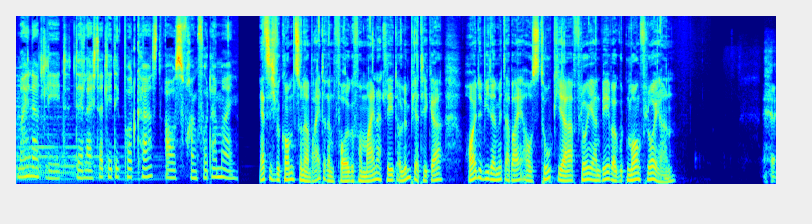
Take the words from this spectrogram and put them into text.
Mein Athlet, der Leichtathletik-Podcast aus Frankfurt am Main. Herzlich willkommen zu einer weiteren Folge von Mein Athlet Olympiaticker. Heute wieder mit dabei aus Tokio Florian Weber. Guten Morgen, Florian.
